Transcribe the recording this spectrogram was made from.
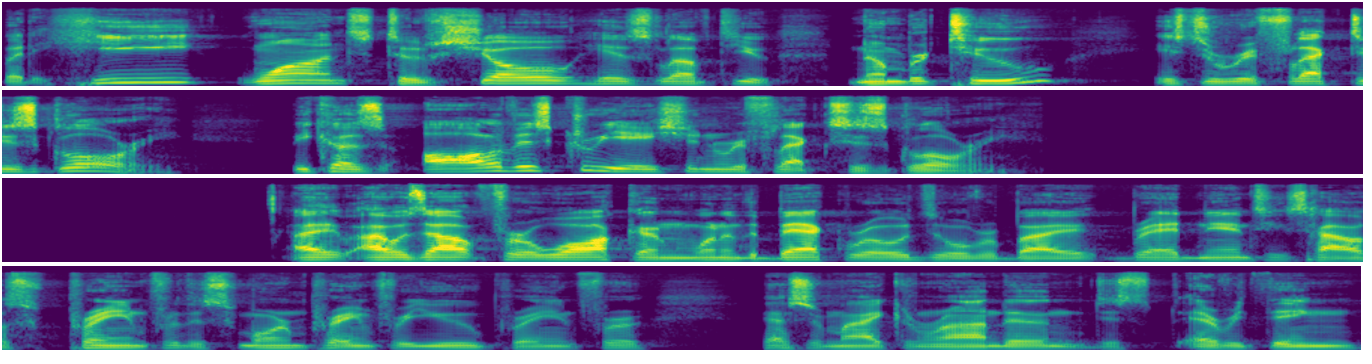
but He wants to show His love to you. Number two is to reflect His glory, because all of His creation reflects His glory. I, I, was out for a walk on one of the back roads over by Brad Nancy's house, praying for this morning, praying for you, praying for Pastor Mike and Rhonda, and just everything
